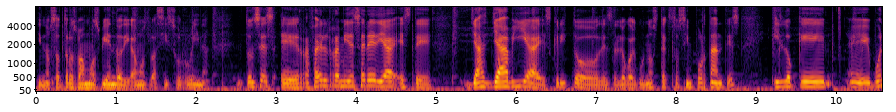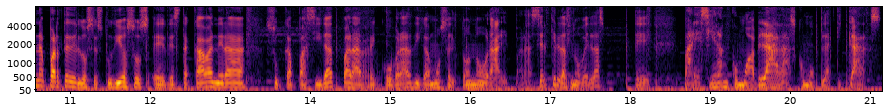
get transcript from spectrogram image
nosotros vamos viendo, digámoslo así, su ruina. Entonces, eh, Rafael Ramírez Heredia este, ya, ya había escrito desde luego algunos textos importantes y lo que eh, buena parte de los estudiosos eh, destacaban era su capacidad para recobrar, digamos, el tono oral, para hacer que las novelas parecieran como habladas, como platicadas.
